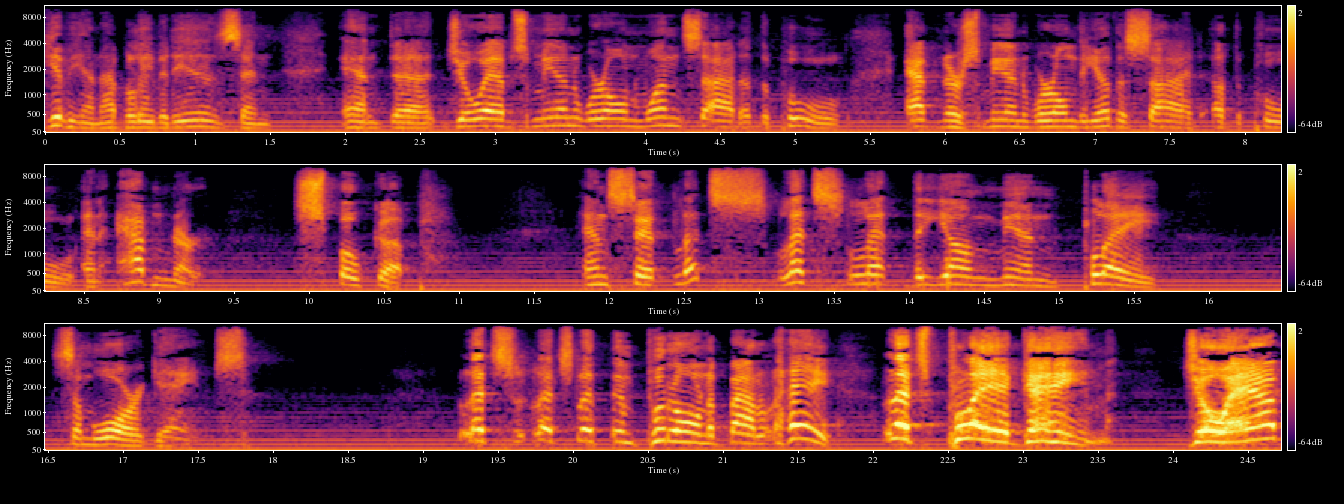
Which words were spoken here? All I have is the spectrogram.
Gibeon, I believe it is. And, and uh, Joab's men were on one side of the pool. Abner's men were on the other side of the pool. And Abner spoke up and said, let's, let's let the young men play some war games. Let's, let's let them put on a battle. Hey, let's play a game, Joab.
